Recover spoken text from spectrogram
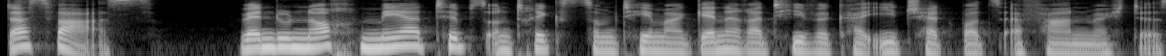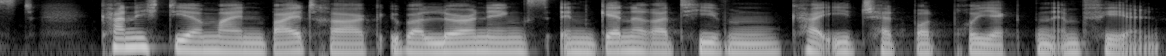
Das war's. Wenn du noch mehr Tipps und Tricks zum Thema generative KI-Chatbots erfahren möchtest, kann ich dir meinen Beitrag über Learnings in generativen KI-Chatbot-Projekten empfehlen.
